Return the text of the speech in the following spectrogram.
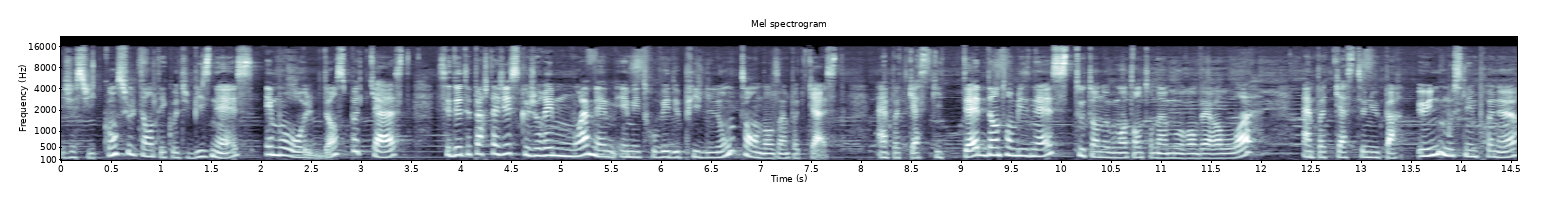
Je suis consultante et coach business et mon rôle dans ce podcast, c'est de te partager ce que j'aurais moi-même aimé trouver depuis longtemps dans un podcast. Un podcast qui t'aide dans ton business tout en augmentant ton amour envers Allah. Un podcast tenu par une musulmane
